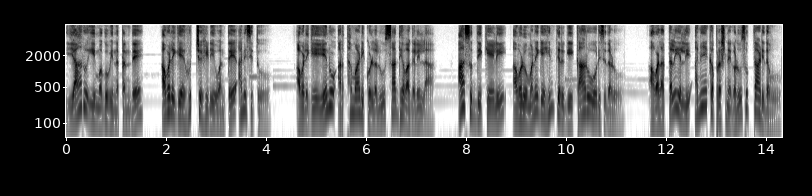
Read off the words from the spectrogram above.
ಯಾರು ಈ ಮಗುವಿನ ತಂದೆ? ಅವಳಿಗೆ ಹುಚ್ಚು ಹಿಡಿಯುವಂತೆ ಅನಿಸಿತು. ಅವಳಿಗೆ ಏನೂ ಅರ್ಥಮಾಡಿಕೊಳ್ಳಲು ಸಾಧ್ಯವಾಗಲಿಲ್ಲ. ಆ ಸುದ್ದಿ ಕೇಳಿ ಅವಳು ಮನೆಗೆ ಹಿಂತಿರುಗಿ ಕಾರು ಓಡಿಸಿದಳು. ಅವಳ ತಲೆಯಲ್ಲಿ ಅನೇಕ ಪ್ರಶ್ನೆಗಳು ಸುತ್ತಾಡಿದವು.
